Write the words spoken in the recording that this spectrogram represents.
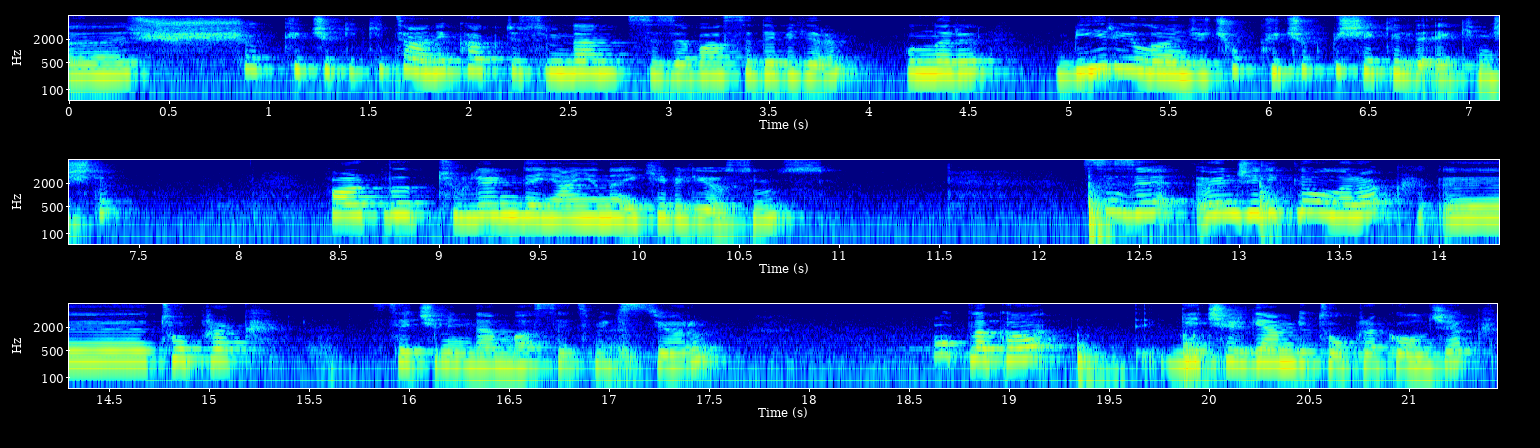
e, şu küçük iki tane kaktüsümden size bahsedebilirim. Bunları bir yıl önce çok küçük bir şekilde ekmiştim. Farklı türlerini de yan yana ekebiliyorsunuz. Size öncelikli olarak e, toprak seçiminden bahsetmek istiyorum. Mutlaka geçirgen bir toprak olacak.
